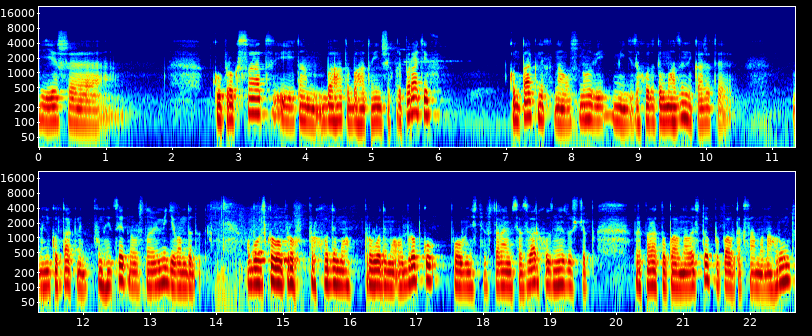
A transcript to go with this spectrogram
Є ще купроксат і там багато-багато інших препаратів контактних на основі міді. Заходите в магазин і кажете, мені контактний фунгіцид на основі міді вам дадуть. Обов'язково проходимо, проводимо обробку повністю, стараємося зверху, знизу, щоб препарат попав на листок, попав так само на ґрунт,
